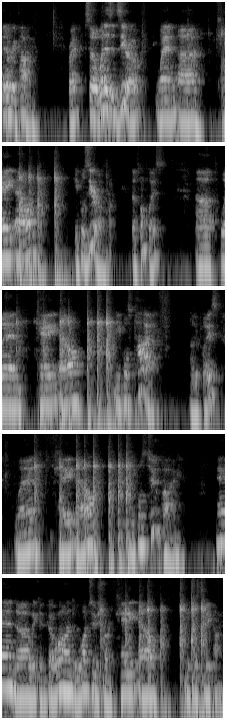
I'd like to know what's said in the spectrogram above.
at every pi, right? So when is it zero? When uh, KL equals zero. That's one place. Uh, when KL equals pi, another place. When KL equals two pi. And uh, we could go on. Do we want to? Sure. KL equals 3 pi.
